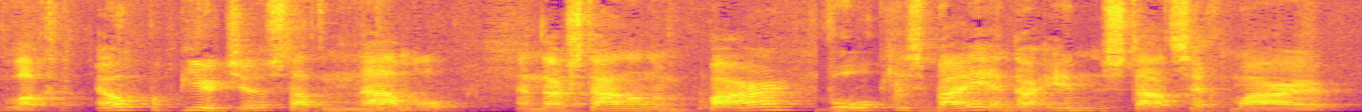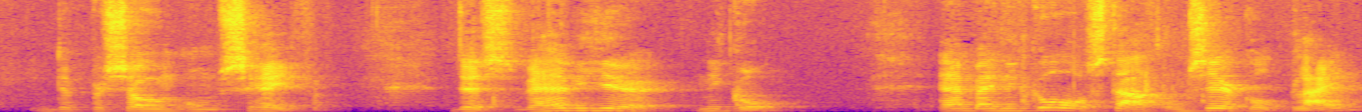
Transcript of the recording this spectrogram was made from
om lachen. Elk papiertje staat een naam op. En daar staan dan een paar wolkjes bij. En daarin staat zeg maar de persoon omschreven. Dus we hebben hier Nicole. En bij Nicole staat omcirkeld blij.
